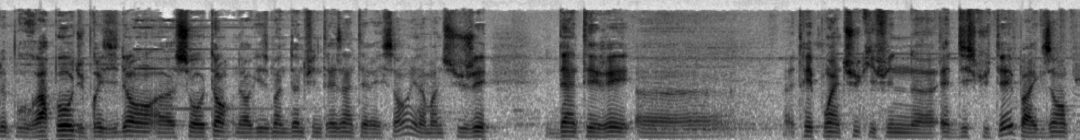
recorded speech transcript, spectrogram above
le rapport du président sortant, Norgis fin très intéressant. Il y a un sujet d'intérêt très pointu qui finit être discuté. Par exemple,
